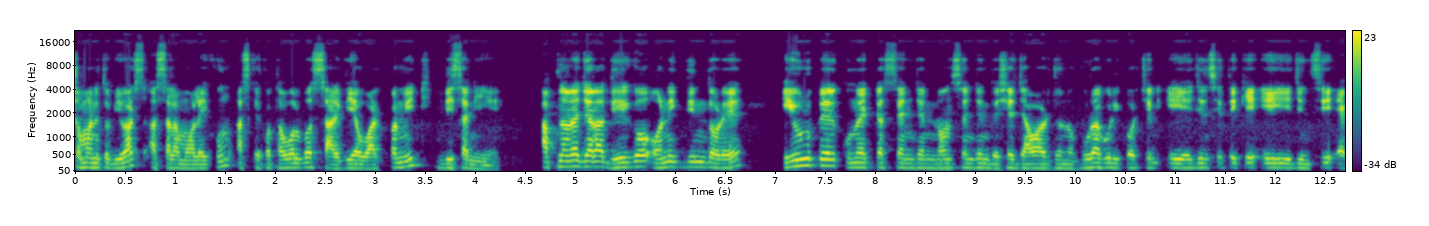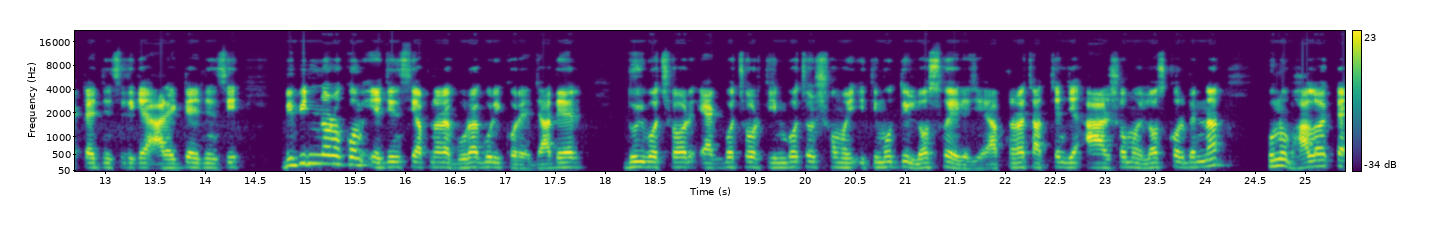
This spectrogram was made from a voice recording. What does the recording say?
সম্মানিত ভিউয়ার্স আসসালামু আলাইকুম। আজকে কথা বলব সার্বিয়া ওয়ার্ক পারমিট ভিসা নিয়ে। আপনারা যারা দীর্ঘ অনেক দিন ধরে ইউরোপের কোনো একটা সেনজেন নন সেনজেন দেশে যাওয়ার জন্য ঘোরাঘুরি করছেন, এই এজেন্সি থেকে এই এজেন্সি একটা এজেন্সি থেকে আরেকটা এজেন্সি বিভিন্ন রকম এজেন্সি আপনারা ঘোরাঘুরি করে, যাদের দুই বছর, এক বছর, তিন বছর সময় ইতিমধ্যে লস হয়ে গেছে। আপনারা চাচ্ছেন যে আর সময় লস করবেন না। কোনো ভালো একটা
